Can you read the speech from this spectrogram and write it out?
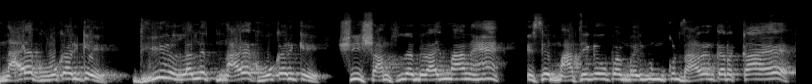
नायक होकर के, धीर ललित नायक होकर के श्री श्याम सुंदर विराजमान हैं इसलिए माथे के ऊपर मयूर मुकुट धारण कर रखा है।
